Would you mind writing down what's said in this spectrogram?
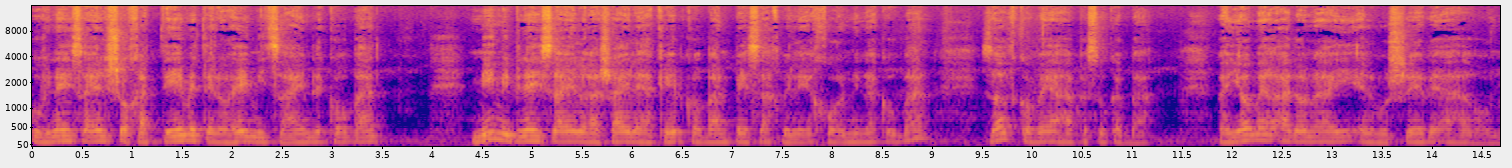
ובני ישראל שוחטים את אלוהי מצרים לקורבן. מי מבני ישראל רשאי להקריב קורבן פסח ולאכול מן הקורבן? זאת קובע הפסוק הבא. ויאמר אדוני אל משה ואהרון,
